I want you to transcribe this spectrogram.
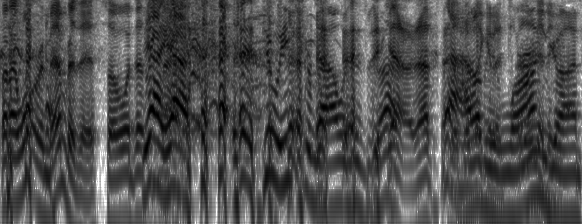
but I won't remember this, so it. Yeah, matter. yeah. Two weeks from now when this drops. Yeah, that's Ah, that'll be long gone.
